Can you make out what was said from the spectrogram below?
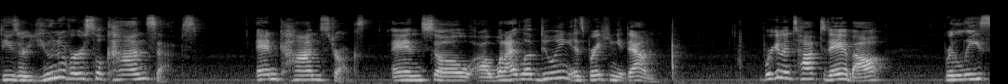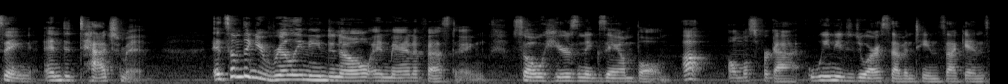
these are universal concepts and constructs. And so, uh, what I love doing is breaking it down. We're going to talk today about releasing and detachment. It's something you really need to know in manifesting. So here's an example. Oh, almost forgot. We need to do our 17 seconds.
